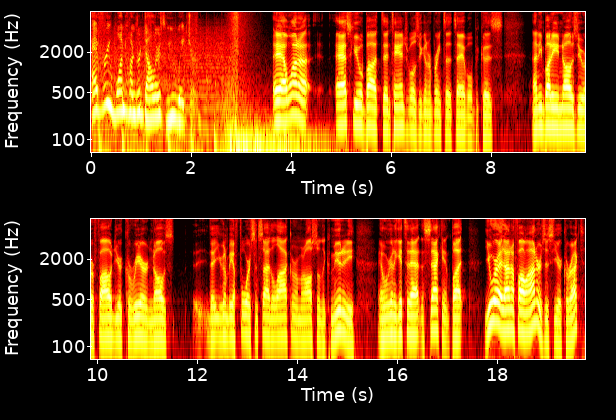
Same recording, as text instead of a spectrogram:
every $100 you wager. Hey, I want to ask you about the intangibles you're going to bring to the table because anybody who knows you or followed your career knows uh, that you're going to be a force inside the locker room and also in the community. And we're going to get to that in a second. But you were at NFL Honors this year, correct?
